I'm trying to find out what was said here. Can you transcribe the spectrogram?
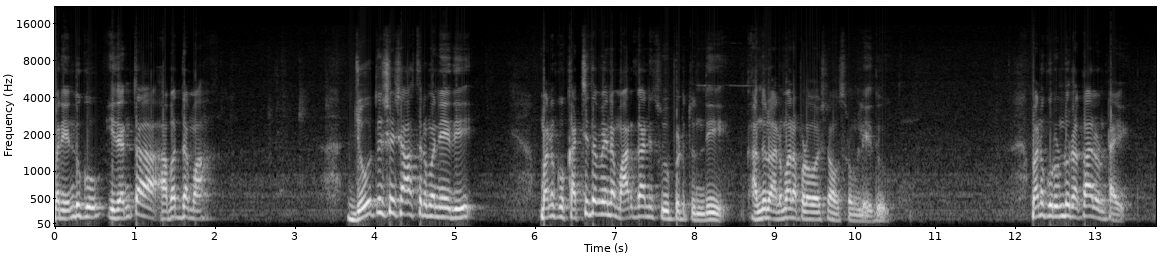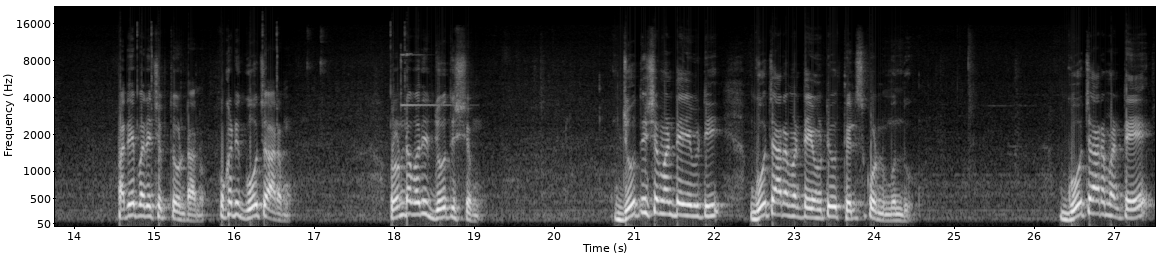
మరి ఎందుకు? ఇదంతా అబద్ధమా? జ్యోతిష శాస్త్రం అనేది మనకు ఖచ్చితమైన మార్గాన్ని చూపెడుతుంది. అందులో అనుమానపడవలసిన అవసరం లేదు. మనకు రెండు రకాలు ఉంటాయి పదే పదే చెప్తూ ఉంటాను. ఒకటి గోచారము రెండవది జ్యోతిష్యం జ్యోతిష్యం అంటే ఏమిటి? గోచారం అంటే ఏమిటి? తెలుసుకోండి ముందు. గోచారం అంటే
